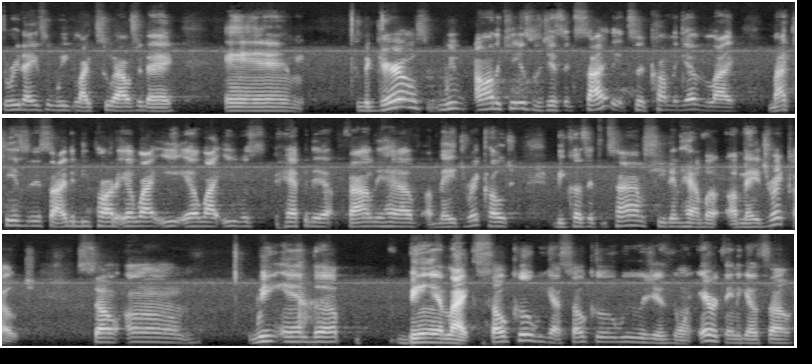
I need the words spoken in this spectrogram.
three days a week, like two hours a day, and the girls, we all the kids was just excited to come together. Like my kids decided to be part of LYE. LYE was happy to finally have a major coach because at the time she didn't have a, a major coach. So um we end up being like so cool. We got so cool. We was just doing everything together. So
